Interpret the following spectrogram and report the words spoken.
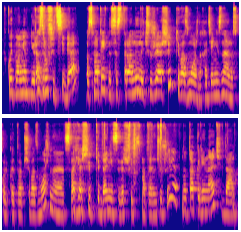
в какой-то момент не разрушить разрушить себя, посмотреть на со стороны на чужие ошибки, возможно, хотя не знаю, насколько это вообще возможно, свои ошибки, да, не совершить, смотря на чужие, но так или иначе, да.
